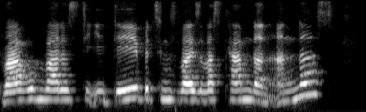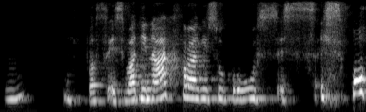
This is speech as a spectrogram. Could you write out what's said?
warum war das die Idee, beziehungsweise was kam dann anders? Mhm. Was, es war die Nachfrage so groß. Es, es war,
